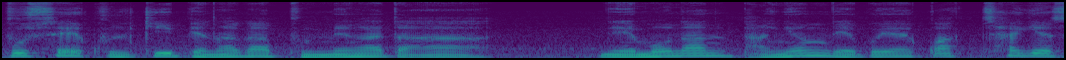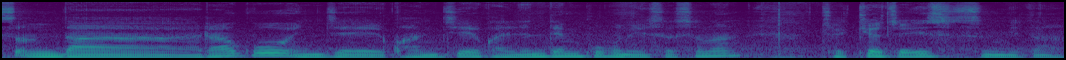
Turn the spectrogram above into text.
붓의 굵기 변화가 분명하다. 네모난 방향 내부에 꽉 차게 쓴다라고 이제 관지에 관련된 부분에 있어서는 적혀져 있었습니다.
